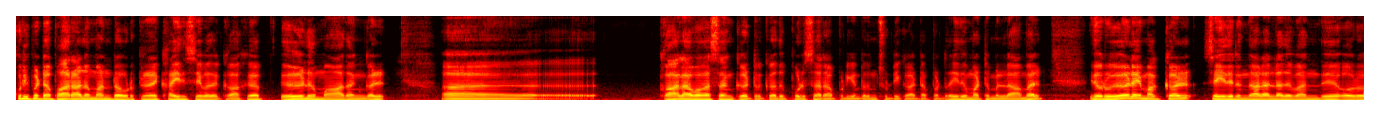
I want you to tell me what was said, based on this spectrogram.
குறிப்பிட்ட பாராளுமன்ற உறுப்பினரை கைது செய்வதற்காக ஏழு மாதங்கள் கால அவகாசம் கேட்டிருக்கிறது போலீசார் அப்படின்றதும் சுட்டிக்காட்டப்பட்டது. இது மட்டும் இல்லாமல் இது ஒரு ஏழை மக்கள் செய்திருந்தால் அல்லது வந்து ஒரு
